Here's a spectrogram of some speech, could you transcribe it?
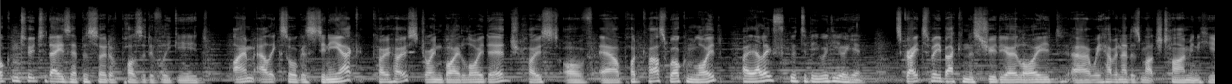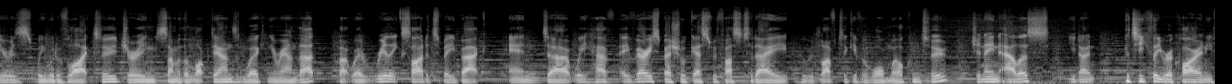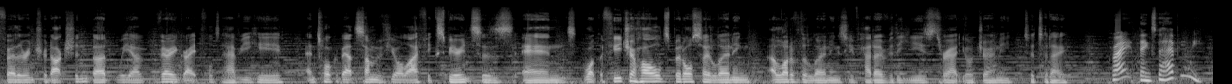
welcome to today's episode of Positively Geared. I'm Alex Augustyniak, co host, joined by Lloyd Edge, host of our podcast. Welcome, Lloyd. Hi, Alex. Good to be with you again. It's great to be back in the studio, Lloyd. Uh, we haven't had as much time in here as we would have liked to during some of the lockdowns and working around that, but we're really excited to be back and uh, we have a very special guest with us today who would love to give a warm welcome to. Janine Allis, you don't particularly require any further introduction, but we are very grateful to have you here and talk about some of your life experiences and what the future holds, but also learning a lot of the learnings you've had over the years throughout your journey to today. Great. Thanks for having me.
